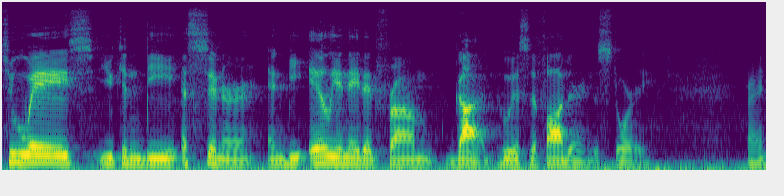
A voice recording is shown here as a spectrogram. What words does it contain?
Two ways you can be a sinner and be alienated from God, who is the Father in the story. Right?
